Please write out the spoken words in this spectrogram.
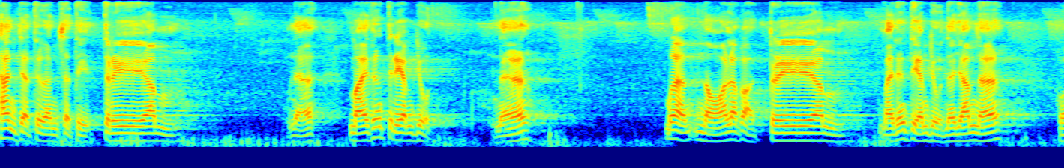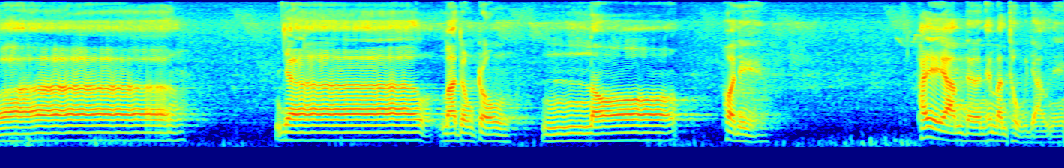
ท่านจะเตือนสติเตรียมนะหมายถึงเตรียมหยุด นะเมื่อหนอแล้วก็เตรียม หมายถึงเตรียมหยุดนะย้ำนะวายางมาตรงตรงหนอ พอดี พยายามเดินให้มันถูกอย่างนี้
